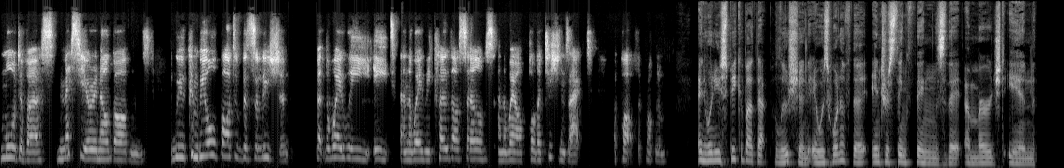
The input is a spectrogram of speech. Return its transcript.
more diverse, messier in our gardens. We can be all part of the solution, but the way we eat and the way we clothe ourselves and the way our politicians act are part of the problem. And when you speak about that pollution, it was one of the interesting things that emerged in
